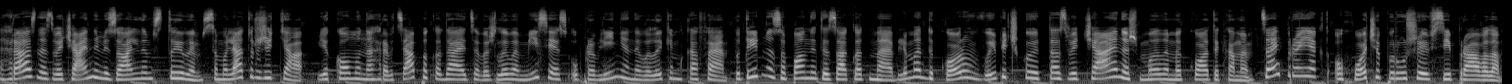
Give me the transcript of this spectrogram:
Гра з незвичайним візуальним стилем, симулятор життя, в якому на гравця покладається важлива місія з управління невеликим кафе. Потрібно заповнити заклад меблями, декором, випічкою та, звичайно ж, милими котиками. Цей проєкт охоче порушує всі правила,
